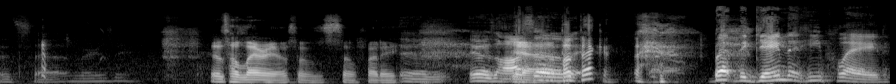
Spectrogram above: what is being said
It's so embarrassing. it was hilarious. It was so funny. It was, it was awesome. Yeah, but Beckham. But the game that he played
